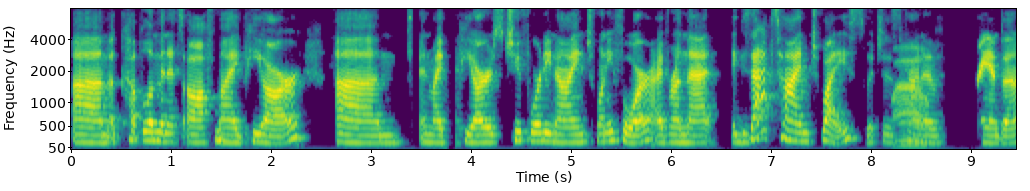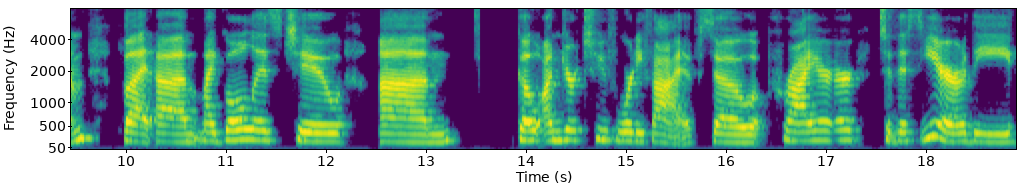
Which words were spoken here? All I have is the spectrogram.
um, a couple of minutes off my PR. Um, and my PR is 249.24. I've run that exact time twice, which is wow. kind of random. But um, my goal is to um, go under 245. So prior to this year, the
